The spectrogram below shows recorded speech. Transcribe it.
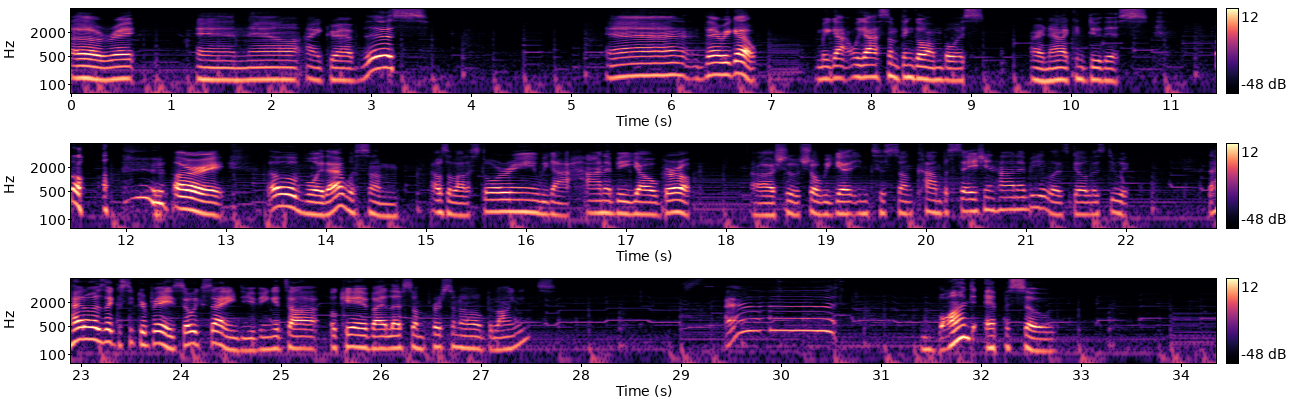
All right. And now I grab this. And there we go. We got we got something going, boys. All right, now I can do this. All right. Oh boy, that was some that was a lot of story. We got Hanabi, yo girl. Uh shall, shall we get into some conversation, Hanabi? Let's go, let's do it. The hideout is like a secret base, so exciting. Do you think it's uh okay if I left some personal belongings? Uh, Bond episode.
